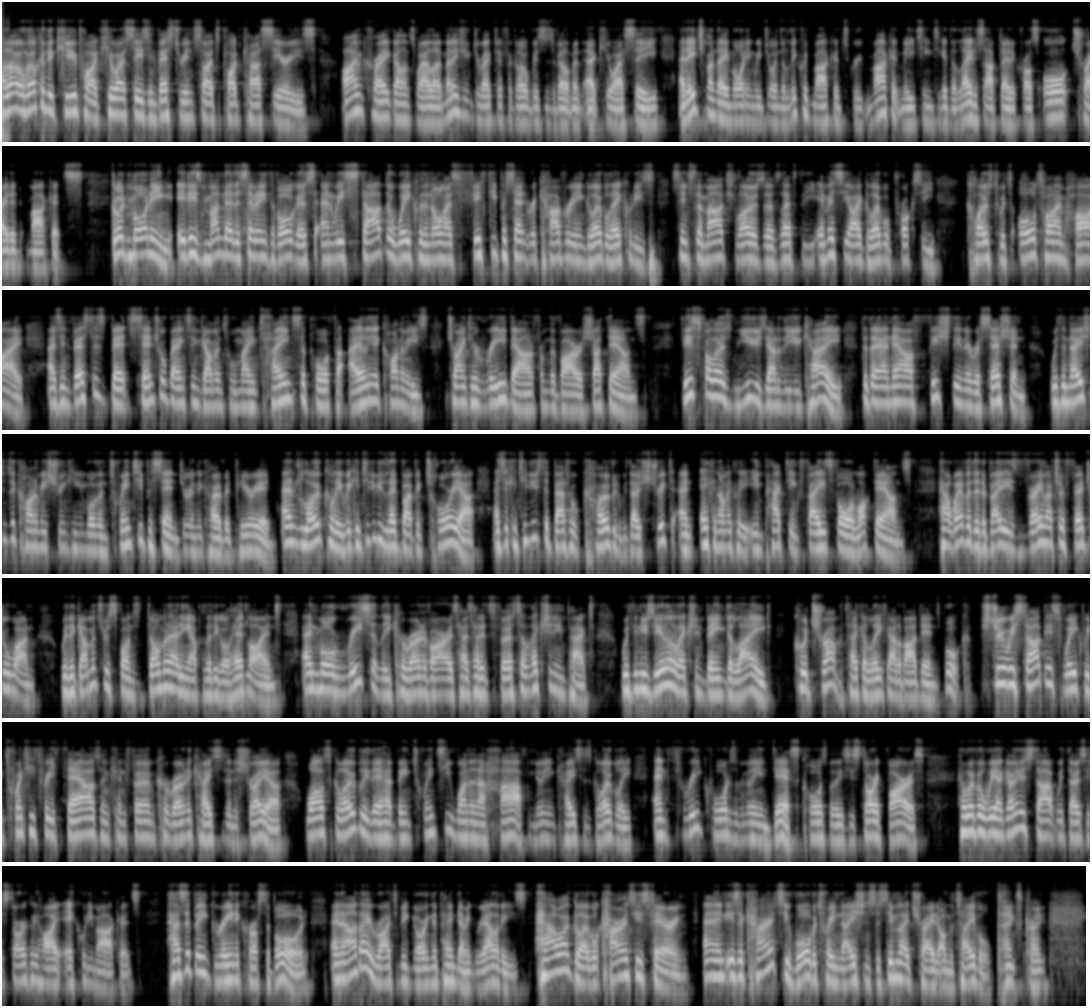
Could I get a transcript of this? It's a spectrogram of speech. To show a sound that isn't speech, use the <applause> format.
Hello and welcome to QPod, QIC's Investor Insights podcast series. I'm Craig Valenzuela, Managing Director for Global Business Development at QIC. And each Monday morning, we join the Liquid Markets Group market meeting to get the latest update across all traded markets. Good morning. It is Monday, the 17th of August, and we start the week with an almost 50% recovery in global equities since the March lows have left the MSCI Global Proxy close to its all time high as investors bet central banks and governments will maintain support for ailing economies trying to rebound from the virus shutdowns. This follows news out of the UK that they are now officially in a recession, with the nation's economy shrinking more than 20% during the COVID period. And locally, we continue to be led by Victoria as it continues to battle COVID with those strict and economically impacting phase four lockdowns. However, the debate is very much a federal one, with the government's response dominating our political headlines. And more recently, coronavirus has had its first election impact, with the New Zealand election being delayed. Could Trump take a leaf out of Ardern's book? Stu, we start this week with 23,000 confirmed corona cases in Australia, whilst globally there have been 21.5 million cases globally and three quarters of a million deaths caused by this historic virus. However, we are going to start with those historically high equity markets. Has it been green across the board? And are they right to be ignoring the pandemic realities? How are global currencies faring? And is a currency war between nations to stimulate trade on the table? Thanks, Craig.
